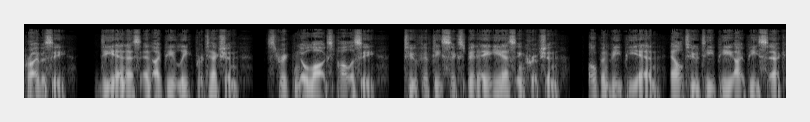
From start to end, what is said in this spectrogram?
Privacy, DNS and IP leak protection, strict no-logs policy, 256-bit AES encryption, OpenVPN, L2TP IPsec,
